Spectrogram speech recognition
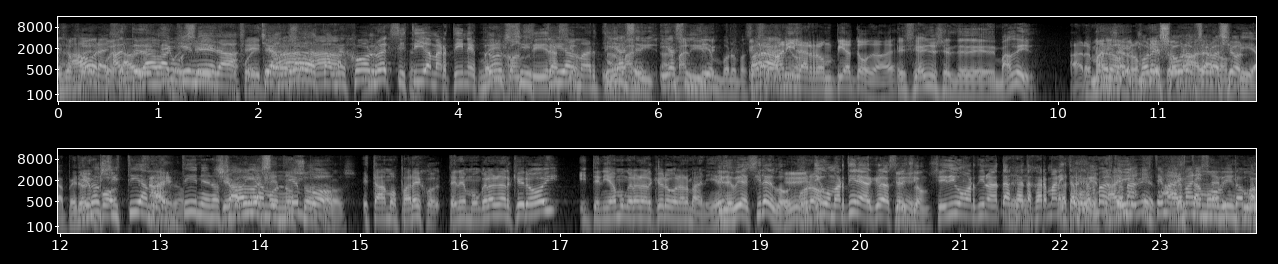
Sí, fue ahora se Antes del hablaba Dibu, quién sí, era, fue. che. Andrada está Ah, mejor. No existía Martínez No en existía consideración. Martínez. Y hace, Armani- y hace un tiempo no pasaba. Armani la rompía toda, ¿eh? Ese año es el de, de Madrid. Armani Bueno, la rompía por eso, toda. una observación. rompía, pero no existía. Martínez, no sabíamos nosotros. Estábamos parejos. Tenemos un gran arquero hoy y teníamos un gran arquero con Armani. Y ¿eh? le voy a decir algo. Sí. Eh, ¿O no? Diego Martínez arquero de la selección. Si Diego Martínez ataja, ataja Armani, bien. Armani. El tema, Ahí- el tema de ahí Armani, estamos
